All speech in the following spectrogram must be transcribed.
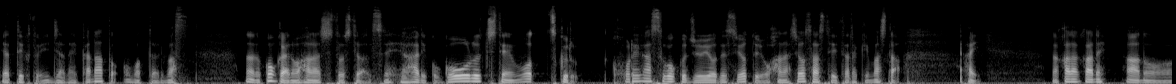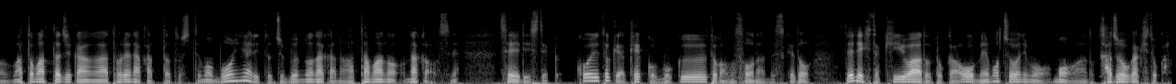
やっていくといいんじゃないかなと思っております。なので今回のお話としてはですね、やはりこうゴール地点を作る。これがすごく重要ですよというお話をさせていただきました。はい。なかなかね、あの、まとまった時間が取れなかったとしても、ぼんやりと自分の中の頭の中をですね、整理していく。こういう時は結構僕とかもそうなんですけど、出てきたキーワードとかをメモ帳にも、もう、あの、箇条書きとか、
